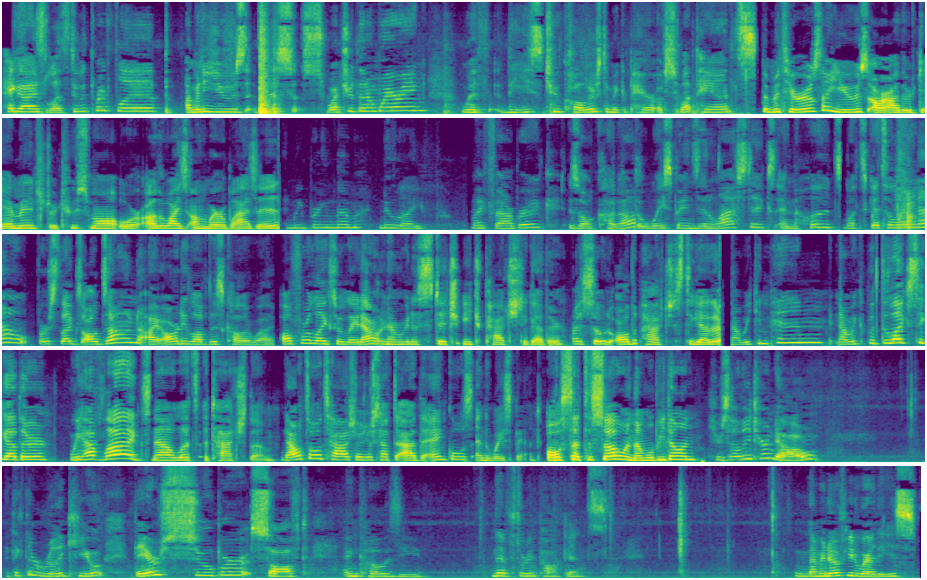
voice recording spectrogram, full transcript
Hey guys, let's do a thread flip. I'm gonna use this sweatshirt that I'm wearing with these two colors to make a pair of sweatpants. The materials I use are either damaged or too small or otherwise unwearable as is, and we bring them new life. My fabric is all cut up, the waistbands and elastics, and the hoods. Let's get to laying out. First leg's all done. I already love this colorway. All four legs are laid out, now we're gonna stitch each patch together. I sewed all the patches together. Now we can pin. Now we can put the legs together. We have legs! Now let's attach them. Now it's all attached, I just have to add the ankles and the waistband. All set to sew, and then we'll be done. Here's how they turned out. I think they're really cute. They are super soft and cozy. They have three pockets. Let me know if you'd wear these.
